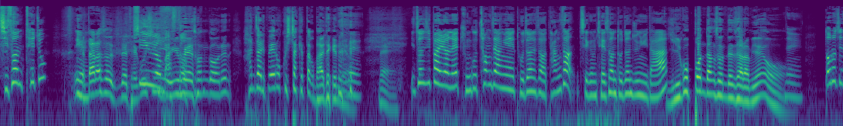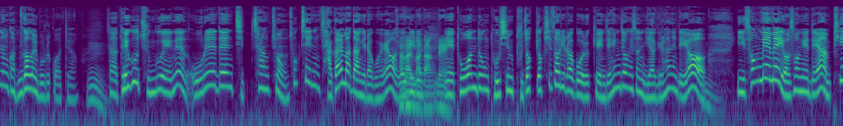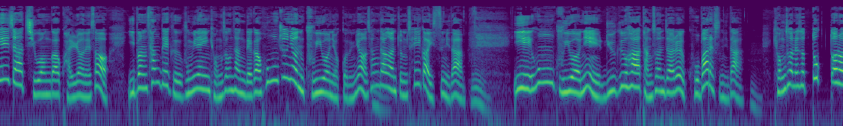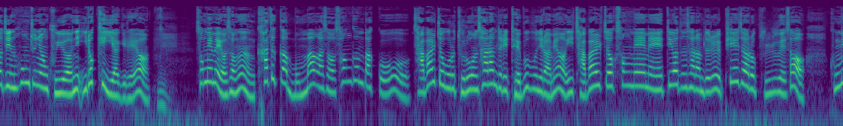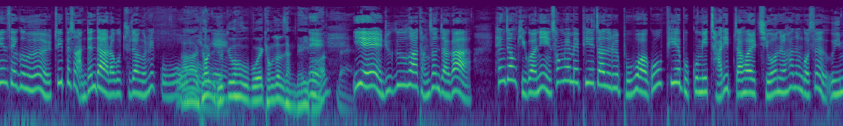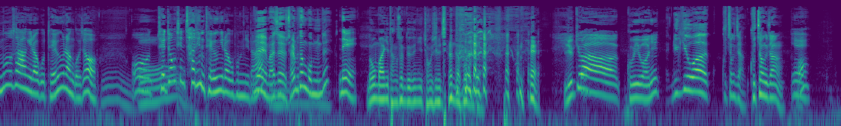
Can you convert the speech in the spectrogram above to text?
지선 태조? 예. 따라서 이제 대구시. 의회 선거는 한 자리 빼놓고 시작했다고 봐야 되겠네요. 네. 네. 2018년에 중국 청장에 도전해서 당선, 지금 재선 도전 중입니다. 일곱 번 당선된 사람이에요. 네. 떨어지는 감각을 모를 것 같아요. 음. 자, 대구 중구에는 오래된 집창촌, 속칭 자갈마당이라고 해요. 자갈마당, 여기를 네. 예, 도원동 도심 부적격 시설이라고 이렇게 이제 행정에서는 이야기를 하는데요. 음. 이 성매매 여성에 대한 피해자 지원과 관련해서 이번 상대 그 국민의힘 경선 상대가 홍준현 구의원이었거든요. 상당한 좀 세가 있습니다. 음. 이 홍 구의원이 류규하 당선자를 고발했습니다. 경선에서 뚝 떨어진 홍준영 구의원이 이렇게 이야기를 해요. 성매매 여성은 카드값 못 막아서 성금 받고 자발적으로 들어온 사람들이 대부분이라며 이 자발적 성매매에 뛰어든 사람들을 피해자로 분류해서 국민 세금을 투입해서는 안 된다라고 주장을 했고 아, 현 예. 유규화 후보의 경선 상대 이번. 네. 이에 류규하 당선자가 행정기관이 성매매 피해자들을 보호하고 피해 복구 및 자립자활 지원을 하는 것은 의무사항이라고 대응을 한 거죠. 어, 오. 제정신 차린 대응이라고 봅니다. 네, 맞아요. 잘못한 거 없는데? 네. 너무 많이 당선되더니 정신을 차렸나 봅니다. 류규하 구의원이 류기호와 구청장. 구청장. 예. 어?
